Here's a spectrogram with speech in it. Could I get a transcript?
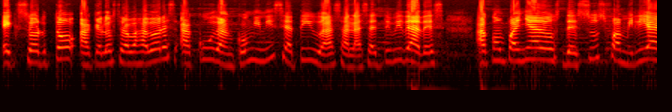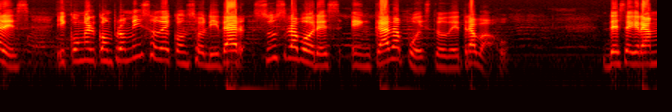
exhortó a que los trabajadores acudan con iniciativas a las actividades acompañados de sus familiares y con el compromiso de consolidar sus labores en cada puesto de trabajo. Desde Gran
